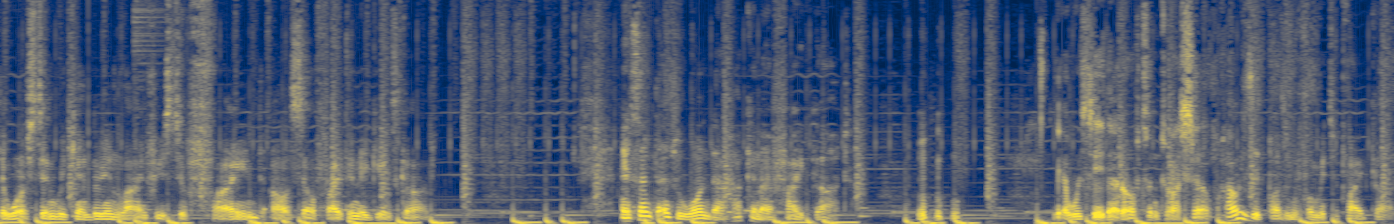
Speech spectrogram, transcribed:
The worst thing we can do in life is to find ourselves fighting against God. And sometimes we wonder, how can I fight God? yeah, we say that often to ourselves. How is it possible for me to fight God?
